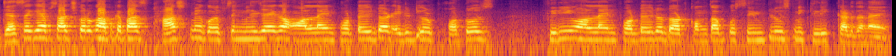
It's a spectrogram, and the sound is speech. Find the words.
जैसे कि आप सर्च करोगे, आपके पास फास्ट में वेबसाइट मिल जाएगा online photo editor edit your photos free online photo editor dot com तो आपको सिंपली उसमें क्लिक कर देना है।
